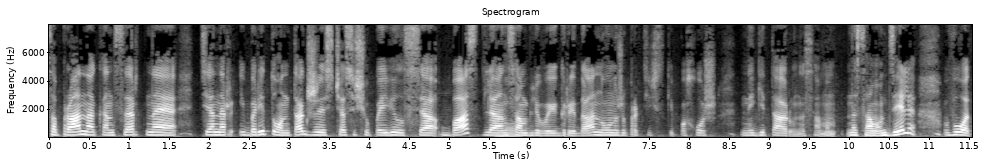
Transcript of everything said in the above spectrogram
сопрано, концертная, тенор и баритон. Также сейчас еще появился бас для Мгм. ансамблевой игры, да, но он уже практически похож на гитару на самом, на самом деле. Вот.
